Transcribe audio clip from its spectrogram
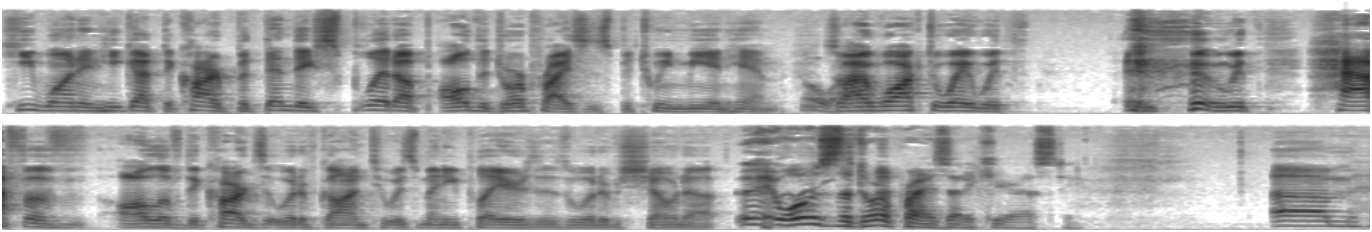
he won and he got the card, but then they split up all the door prizes between me and him. Oh, wow. So I walked away with with half of all of the cards that would have gone to as many players as would have shown up. What was the door prize out of curiosity? Um,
